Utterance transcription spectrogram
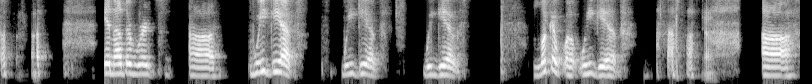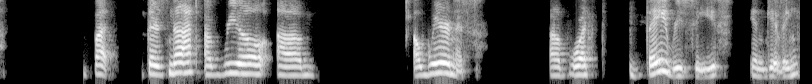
in other words, uh, we give, we give, we give. Look at what we give. Yeah. uh, but there's not a real um, awareness of what they receive in giving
